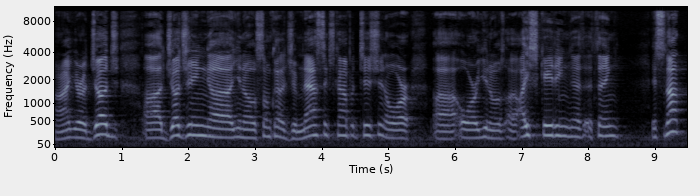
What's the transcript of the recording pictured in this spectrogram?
All right, you're a judge uh, judging, uh, you know, some kind of gymnastics competition or uh, or you know, ice skating uh, thing. It's not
